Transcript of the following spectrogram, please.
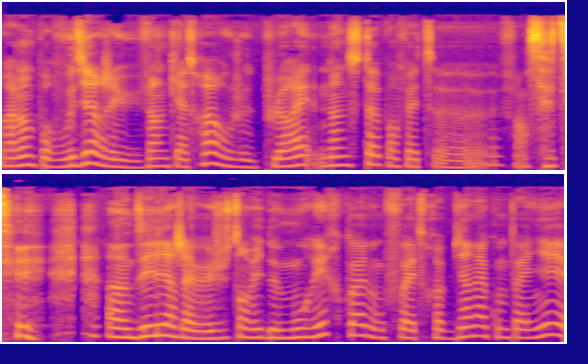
Vraiment, pour vous dire, j'ai eu 24 heures où je pleurais non-stop, en fait. Euh, Enfin, c'était un délire. J'avais juste envie de mourir, quoi. Donc, faut être bien accompagné.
